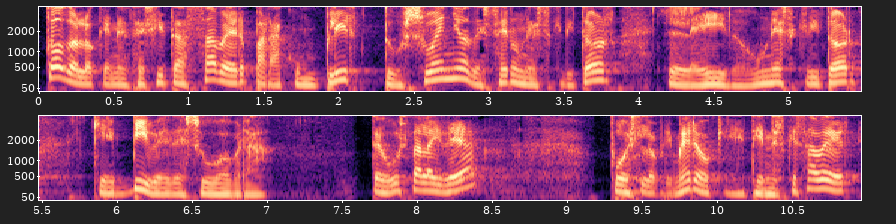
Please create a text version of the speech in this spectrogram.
todo lo que necesitas saber para cumplir tu sueño de ser un escritor leído, un escritor que vive de su obra. ¿Te gusta la idea? Pues lo primero que tienes que saber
